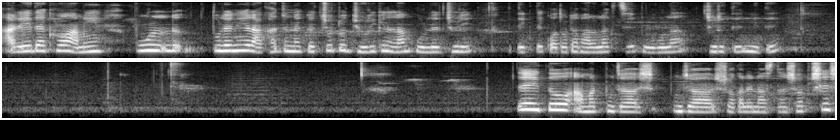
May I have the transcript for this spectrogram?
আর এই দেখো, আমি পুল তুলে নিয়ে রাখার জন্য একটা ছোটো ঝুড়ি কিনলাম, পুলের ঝুড়ি। দেখতে কতটা ভালো লাগছে পুলগুলা, ঝুড়িতে নিতে। তো এই তো আমার পূজা পূজা সকালে নাস্তা সব শেষ।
